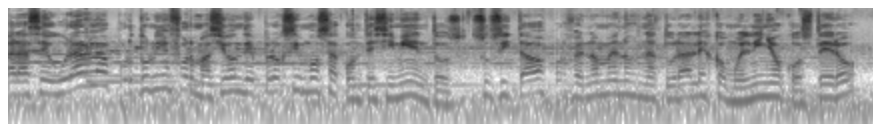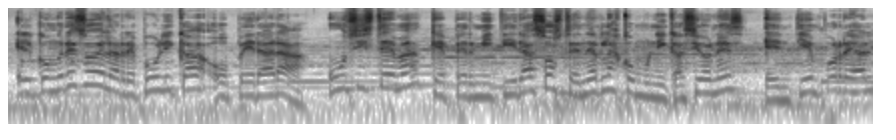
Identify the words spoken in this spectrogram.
Para asegurar la oportuna información de próximos acontecimientos suscitados por fenómenos naturales como el niño costero, el Congreso de la República operará un sistema que permitirá sostener las comunicaciones en tiempo real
